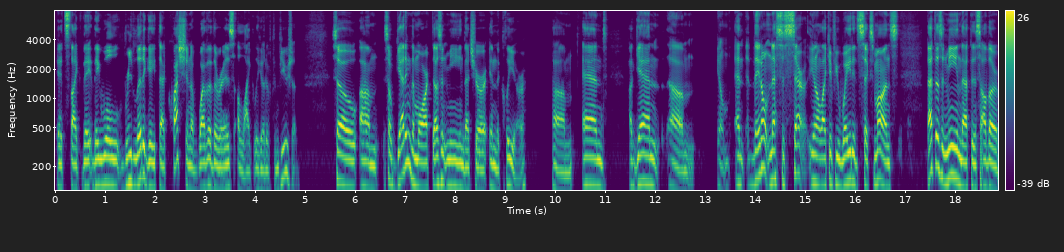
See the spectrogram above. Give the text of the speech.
It's like they, they will relitigate that question of whether there is a likelihood of confusion. So, um, so getting the mark doesn't mean that you're in the clear. Um, and again, um, you know, and they don't necessarily, you know, like if you waited six months, that doesn't mean that this other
